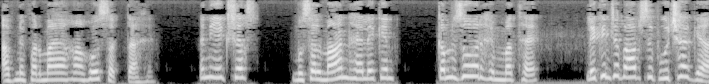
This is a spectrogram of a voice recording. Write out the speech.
آپ نے فرمایا ہاں ہو سکتا ہے۔ یعنی ایک شخص مسلمان ہے لیکن کمزور ہمت ہے۔ لیکن جب آپ سے پوچھا گیا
